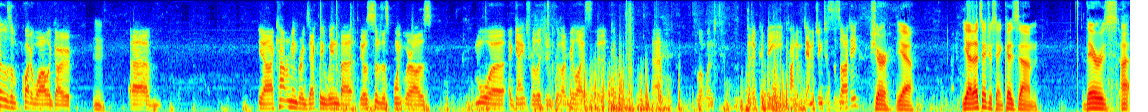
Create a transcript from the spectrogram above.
it was a, quite a while ago. Mm. Um, yeah, I can't remember exactly when, but there was sort of this point where I was more against religion because I realized that it could, ah, low wind, that it could be kind of damaging to society. Sure. Yeah. Yeah, that's interesting because um, there's I,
